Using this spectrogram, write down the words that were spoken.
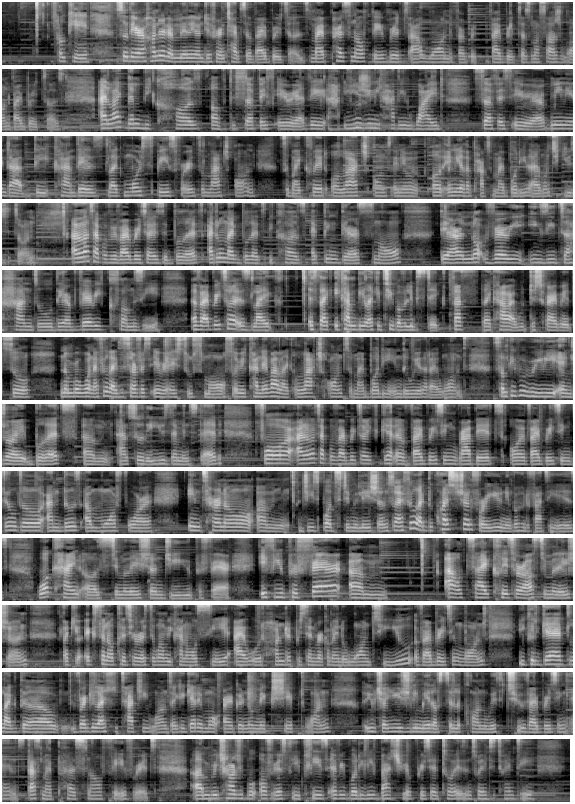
Okay, so there are a hundred a million different types of vibrators. My personal favorites are wand vibra- vibrators, massage wand vibrators. I like them because of the surface area. They usually have a wide surface area, meaning that they can there's like more space for it to latch on to my clit or latch onto any or any other part of my body that I want to use it on. Another type of a vibrator is a bullet. I don't like bullets because I think they're small they are not very easy to handle. They are very clumsy. A vibrator is like it's like it can be like a tube of lipstick. That's like how I would describe it. So, number one, I feel like the surface area is too small, so it can never like latch onto my body in the way that I want. Some people really enjoy bullets, um, and so they use them instead. For another type of vibrator, you could get a vibrating rabbit or a vibrating dildo, and those are more for internal um, G spot stimulation. So I feel like the question for you, neighborhood fatty, is what kind of stimulation do you prefer? If you prefer um, outside clitoral stimulation, like your external clitoris, the one we can all see, I would 100% recommend a wand to you, a vibrating wand. You could get like the regular Hitachi ones, or you could get a more ergonomic shaped one, which are usually made of silicone with two vibrating ends. That's my personal favorite. Um, rechargeable, obviously. Please, everybody, leave battery operated toys in 2020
